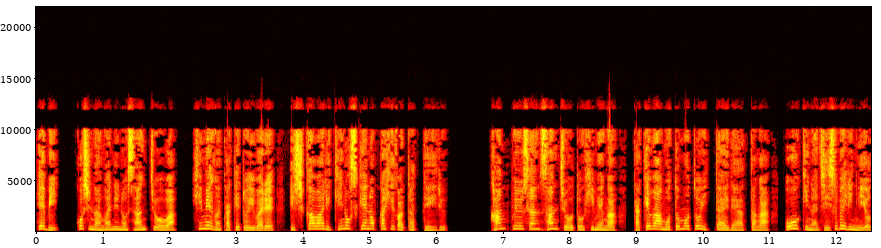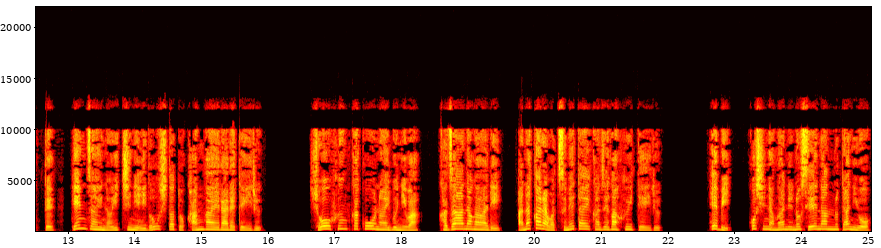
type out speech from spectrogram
蛇、腰長根の山頂は、姫が竹と言われ、石川力之助の可否が立っている。寒風山山頂と姫が、竹はもともと一体であったが、大きな地滑りによって、現在の位置に移動したと考えられている。小噴火口内部には、風穴があり、穴からは冷たい風が吹いている。蛇、腰長根の西南の谷を、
